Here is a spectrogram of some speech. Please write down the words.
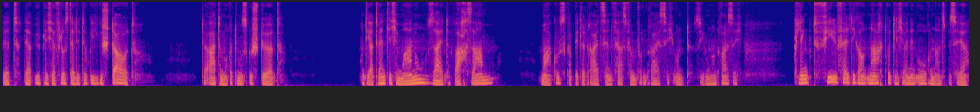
wird der übliche Fluss der Liturgie gestaut der Atemrhythmus gestört. Und die adventliche Mahnung seid wachsam, Markus Kapitel 13, Vers 35 und 37, klingt vielfältiger und nachdrücklicher in den Ohren als bisher.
